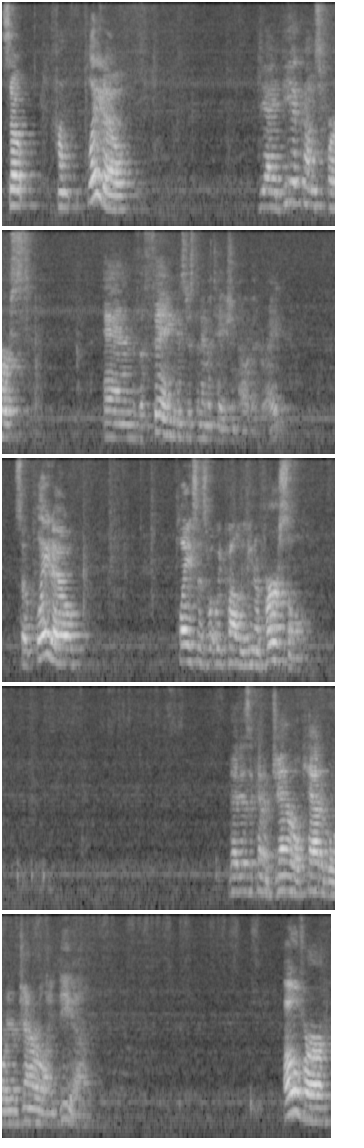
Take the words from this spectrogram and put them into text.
So from Plato, the idea comes first, and the thing is just an imitation of it, right? So Plato places what we call a universal that is a kind of general category or general idea over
